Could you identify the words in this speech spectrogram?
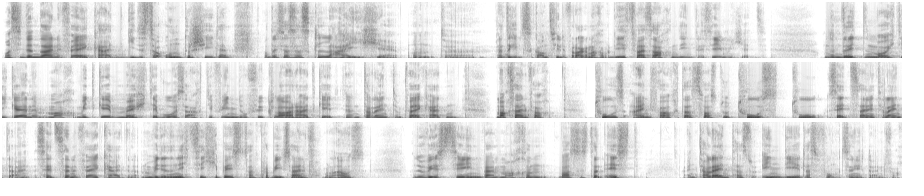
was sind denn deine Fähigkeiten? Gibt es da Unterschiede oder ist das das Gleiche? Und äh, ja, da gibt es ganz viele Fragen nach, aber die zwei Sachen, die interessieren mich jetzt. Und den dritten, wo ich die gerne mach, mitgeben möchte, wo es auch die Findung für Klarheit geht, dann Talente und Fähigkeiten, mach es einfach. Tu es einfach, das, was du tust. Tu, setz deine Talente ein, setz deine Fähigkeiten ein. Und wenn du nicht sicher bist, dann probier es einfach mal aus. Du wirst sehen beim Machen, was es dann ist. Ein Talent hast du in dir, das funktioniert einfach.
